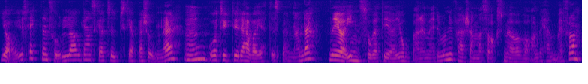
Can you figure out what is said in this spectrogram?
jag är ju släkten full av ganska typiska personer. Mm. Och tyckte det här var jättespännande. När jag insåg att det jag jobbade med det var ungefär samma sak som jag var van vid hemifrån.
